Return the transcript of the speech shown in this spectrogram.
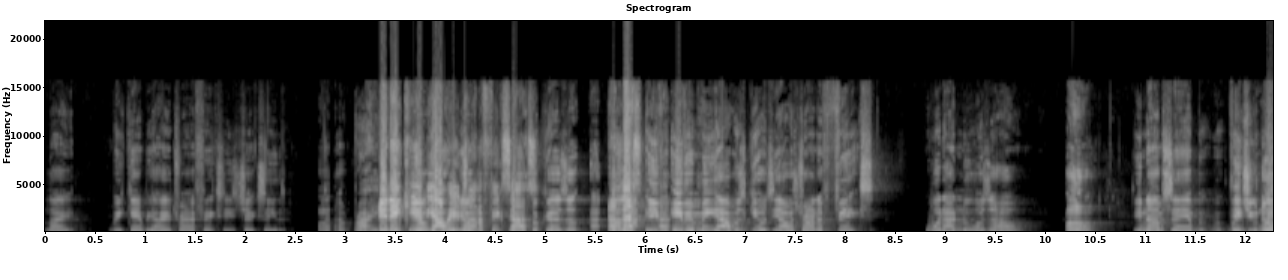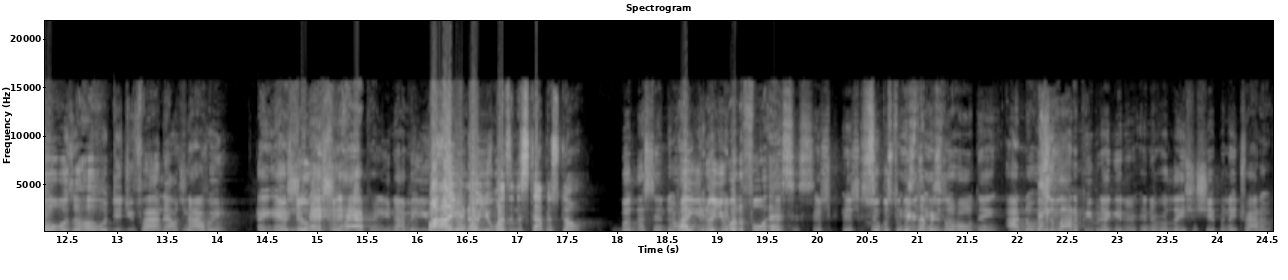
like we can't be out here trying to fix these chicks either. Uh, right. And they can't Yo, be out here yo, trying to fix us. because uh, I- I- Unless- I- even, uh, even me, I was guilty. I was trying to fix what I knew was a hoe. You know what I'm saying? We- we- did you we- know it was a hoe, or did you find out? she Nah, was we. hoe? Hey, you knew. as it, shit happened. You know what I mean? but how you know you wasn't a stepping stone? But listen, the How whole, you know you want the four S's? It's it's cool. Super stupid Here- stepping Here's stone. the whole thing. I know it's a lot of people that get in, in a relationship and they try to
